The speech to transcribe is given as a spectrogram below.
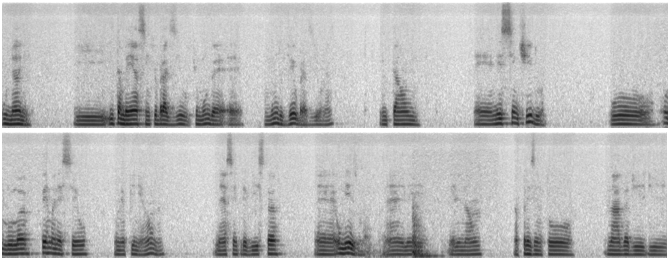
unânime. E, e também é assim que o Brasil, que o mundo é, é o mundo vê o Brasil, né? Então, é, nesse sentido, o, o Lula permaneceu na minha opinião, né, nessa entrevista é, o mesmo. Né, ele, ele não apresentou nada de, de,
